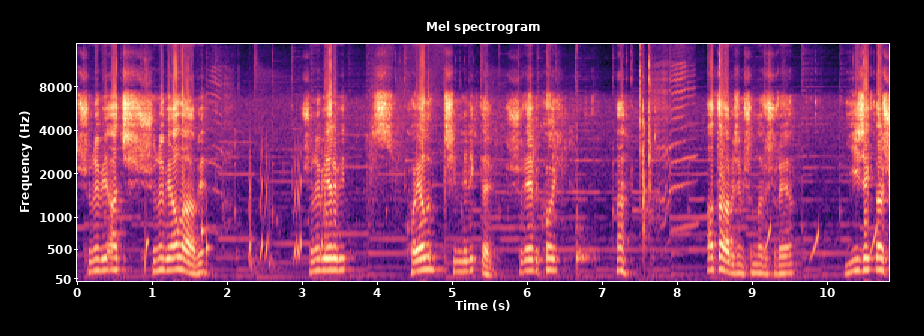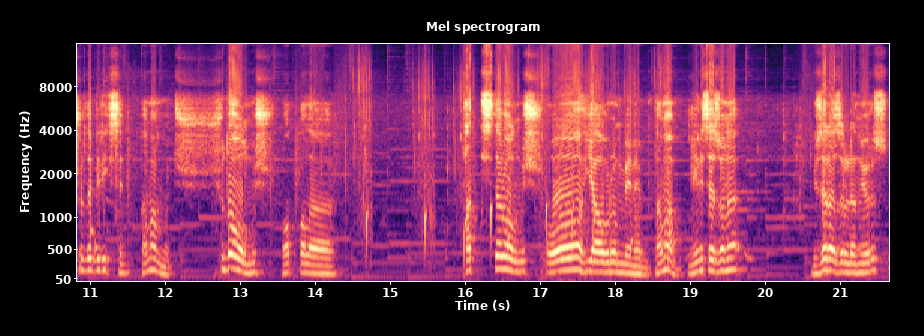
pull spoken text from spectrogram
Şunu bir aç. Şunu bir al abi. Şunu bir yere bir koyalım şimdilik de. Şuraya bir koy. Hah. At abicim şunları şuraya. Yiyecekler şurada biriksin. Tamam mı? Şu da olmuş. Hoppala. Patisler olmuş. Oh yavrum benim. Tamam. Yeni sezona güzel hazırlanıyoruz.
